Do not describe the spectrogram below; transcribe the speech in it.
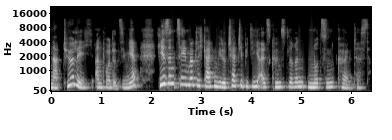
Natürlich, antwortet sie mir. Hier sind zehn Möglichkeiten, wie du ChatGPT als Künstlerin nutzen könntest.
